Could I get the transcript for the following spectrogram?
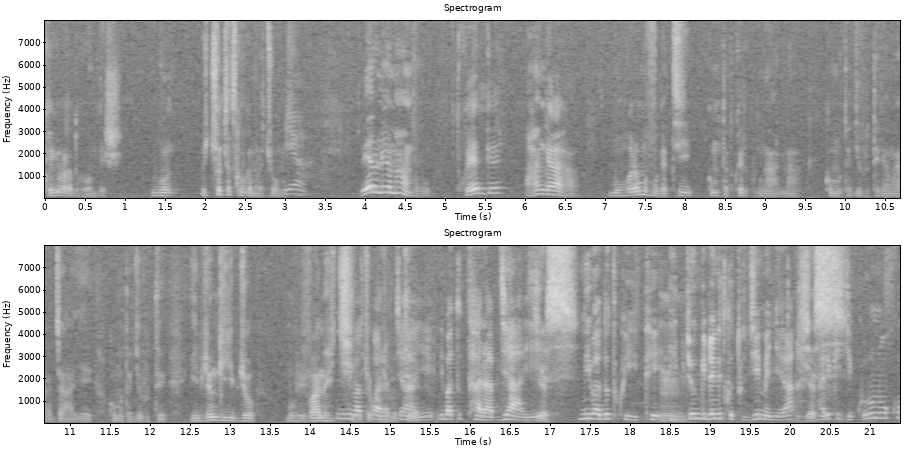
Twebwe baraduhombeje icyo nshatse kuvuga muracyumva. Rero niyo mpamvu twebwe ahangaha muhora muvuga ati ko mutatwereka umwana ko mutagira ute niba mwarabyaye ko mutagira ute? Ibyo ngibyo mubivaneho niba ikintu ute twarabyaye niba tutarabyaye niba dutwite ibyo ngibyo nitwe tubyimenyera ariko igikuru ni uko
